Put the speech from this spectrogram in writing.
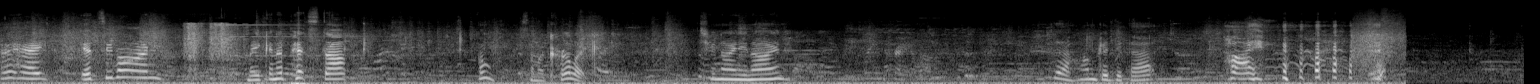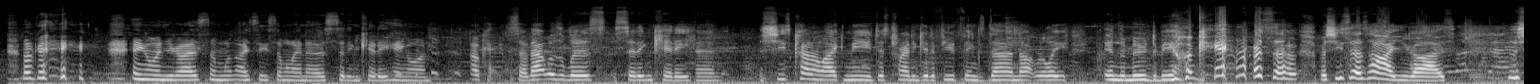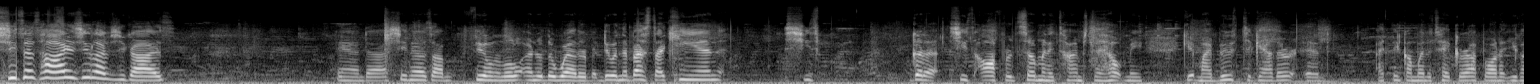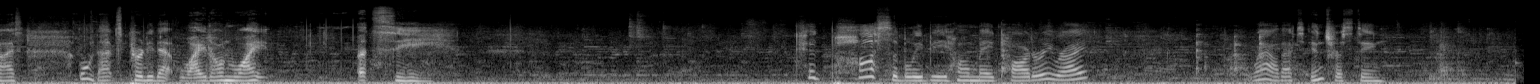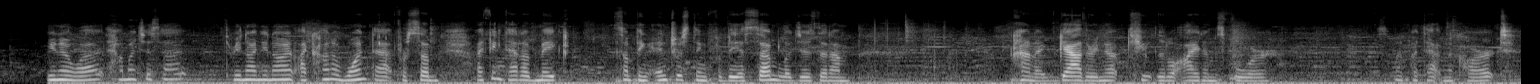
Hey, hey, it's Yvon making a pit stop. Oh, some acrylic. $2.99. Yeah, I'm good with that. Hi. okay, hang on, you guys. Someone I see someone I know sitting kitty. Hang on. Okay, so that was Liz sitting kitty, and she's kind of like me, just trying to get a few things done. Not really in the mood to be on camera. So, but she says hi, you guys. She says hi, and she loves you guys. And uh, she knows I'm feeling a little under the weather, but doing the best I can. She's gonna she's offered so many times to help me get my booth together and I think I'm gonna take her up on it you guys oh that's pretty that white on white let's see could possibly be homemade pottery right? Wow that's interesting. You know what? How much is that? $3.99 I kind of want that for some I think that'll make something interesting for the assemblages that I'm kind of gathering up cute little items for. So I'm going to put that in the cart.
